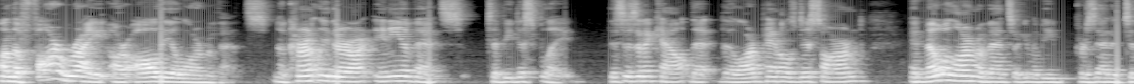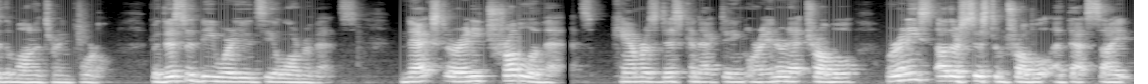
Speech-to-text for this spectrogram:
On the far right are all the alarm events. Now, currently there aren't any events to be displayed. This is an account that the alarm panel is disarmed and no alarm events are going to be presented to the monitoring portal. But this would be where you'd see alarm events. Next are any trouble events, cameras disconnecting or internet trouble or any other system trouble at that site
